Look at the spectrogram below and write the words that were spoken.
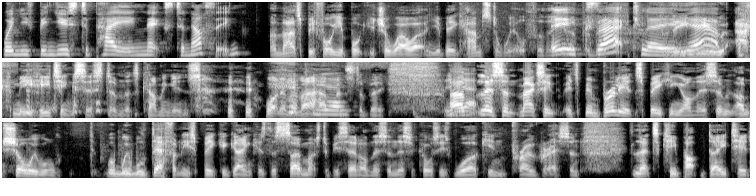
when you've been used to paying next to nothing. And that's before you bought your Chihuahua and your big hamster wheel for the exactly uh, for the, for the yeah. new Acme heating system that's coming in, whatever that happens yes. to be. Um, yeah. Listen, Maxine, it's been brilliant speaking on this, and I'm sure we will we will definitely speak again because there's so much to be said on this, and this, of course, is work in progress. And let's keep updated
